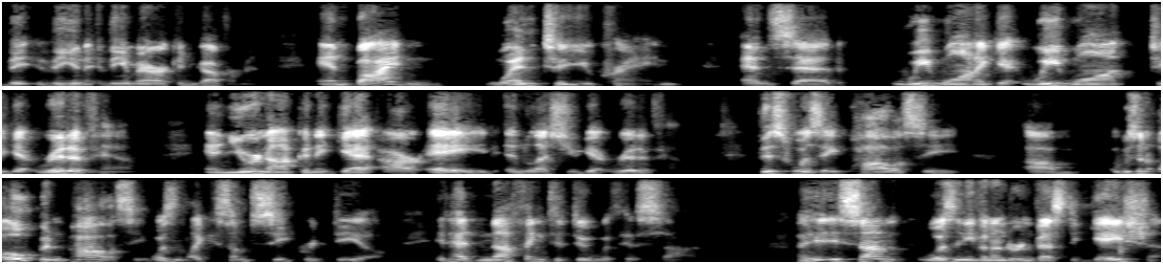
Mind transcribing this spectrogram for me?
the, the, the American government. And Biden went to Ukraine and said, we want to get we want to get rid of him and you're not going to get our aid unless you get rid of him this was a policy um, it was an open policy it wasn't like some secret deal it had nothing to do with his son his son wasn't even under investigation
